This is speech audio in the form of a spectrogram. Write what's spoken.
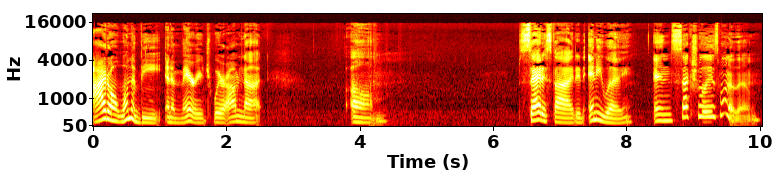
I don't want to be in a marriage where I'm not um satisfied in any way, and sexual is one of them.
